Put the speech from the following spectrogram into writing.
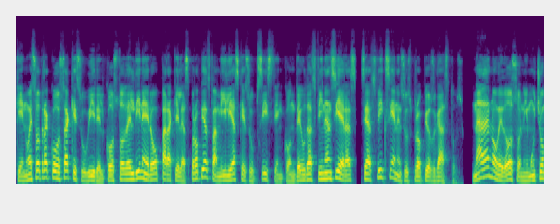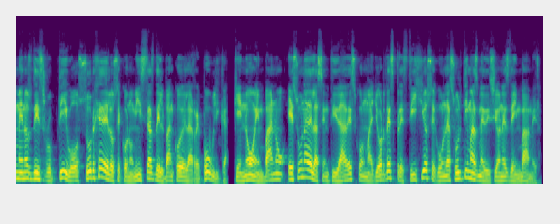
que no es otra cosa que subir el costo del dinero para que las propias familias que subsisten con deudas financieras se asfixien en sus propios gastos. Nada novedoso ni mucho menos disruptivo surge de los economistas del Banco de la República, que no en vano es una de las entidades con mayor desprestigio según las últimas mediciones de Inbamer.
